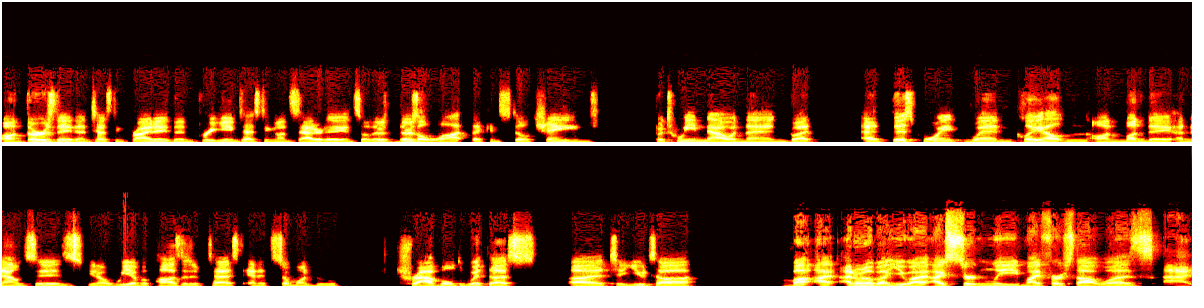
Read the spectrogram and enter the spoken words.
on Thursday, then testing Friday, then pregame testing on Saturday, and so there's there's a lot that can still change between now and then. But at this point, when Clay Helton on Monday announces, you know, we have a positive test and it's someone who traveled with us uh, to Utah, but I, I don't know about you. I, I certainly, my first thought was, I,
